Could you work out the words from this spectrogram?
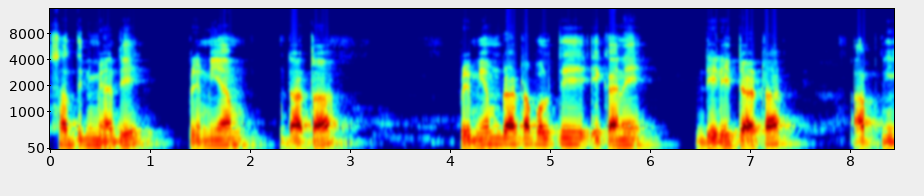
সাত দিন মেয়াদে প্রিমিয়াম ডাটা প্রিমিয়াম ডাটা বলতে এখানে ডেলি ডাটা আপনি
